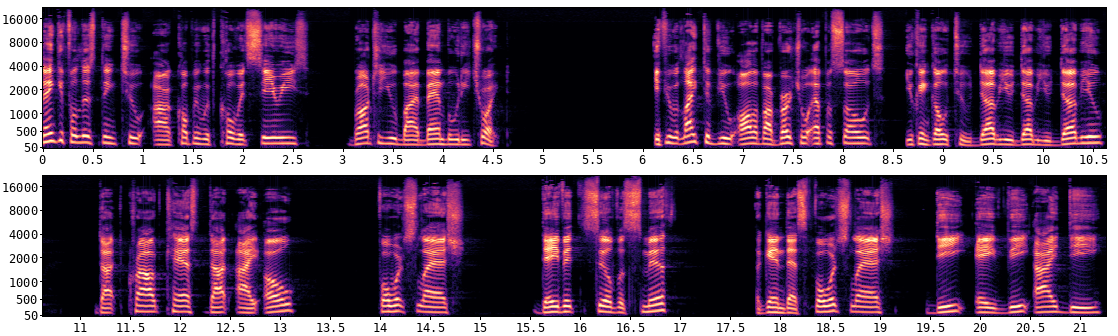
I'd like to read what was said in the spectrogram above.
Thank you for listening to our Coping with COVID series, brought to you by Bamboo Detroit. If you would like to view all of our virtual episodes, you can go to www.crowdcast.io forward slash David Silva Smith. Again, that's forward slash D A V I D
